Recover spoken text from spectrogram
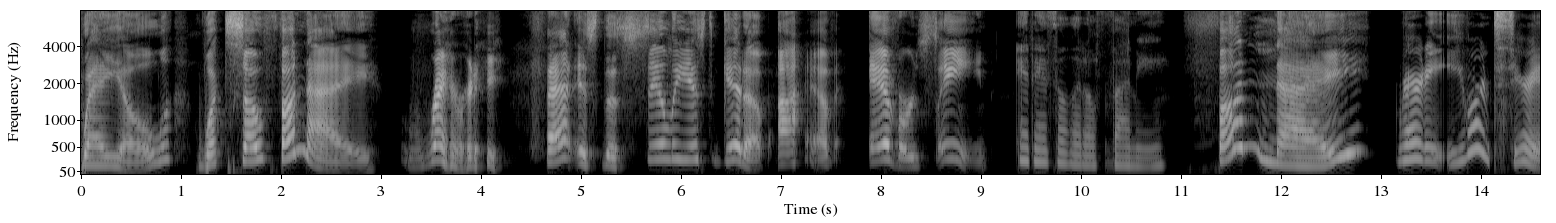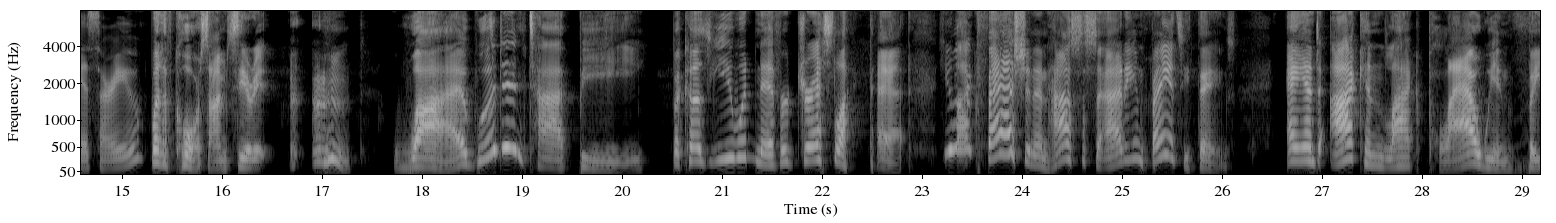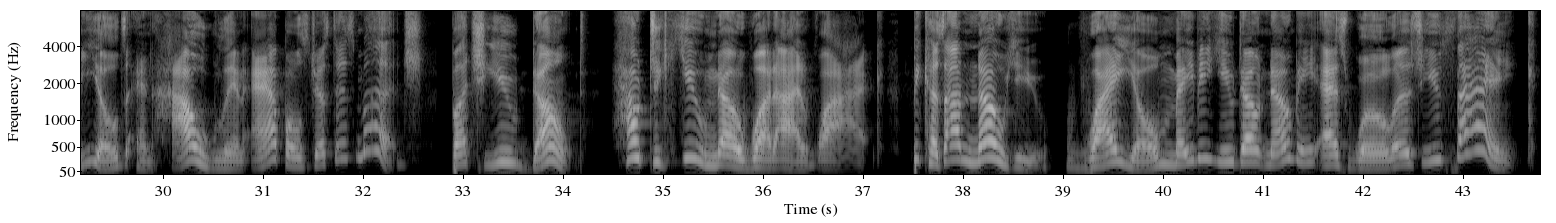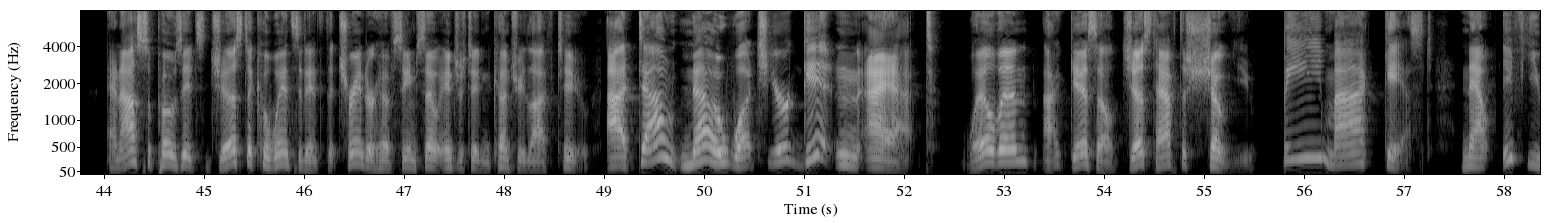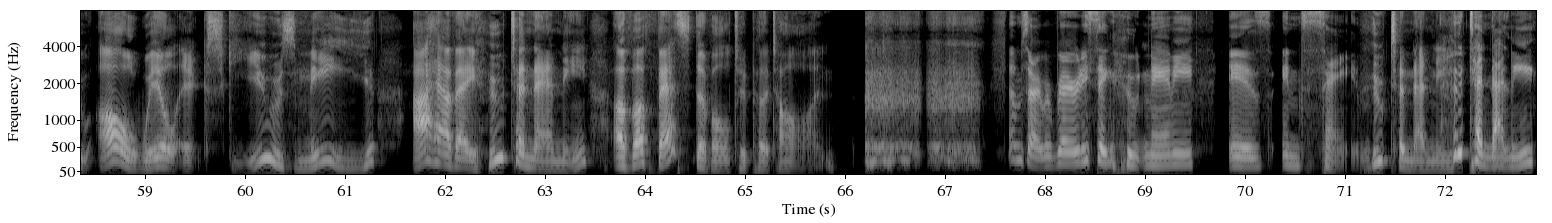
Well, what's so funny? Rarity. That is the silliest getup I have ever seen. It is a little funny. Funny? Rarity, you aren't serious, are you? Well, of course I'm serious. Why wouldn't I be? Because you would never dress like that. You like fashion and high society and fancy things. And I can like plowing fields and howling apples just as much. But you don't. How do you know what I like? Because I know you. Well, maybe you don't know me as well as you think. And I suppose it's just a coincidence that Trenderhoof seems so interested in country life too. I don't know what you're getting at. Well then, I guess I'll just have to show you. Be my guest. Now, if you all will excuse me, I have a hootenanny of a festival to put on. I'm sorry, but Rarity saying hoot nanny is insane. Hootenanny. Hootenanny.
